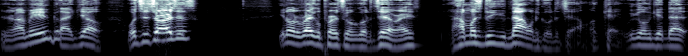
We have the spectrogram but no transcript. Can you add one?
You know what I mean? Be like, yo, what's your charges? You know, the regular person gonna go to jail, right? How much do you not want to go to jail? Okay, we're gonna get that.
